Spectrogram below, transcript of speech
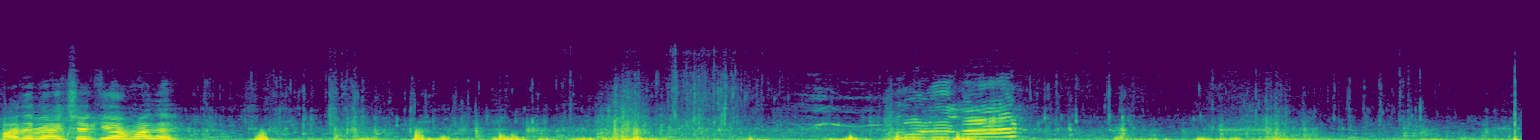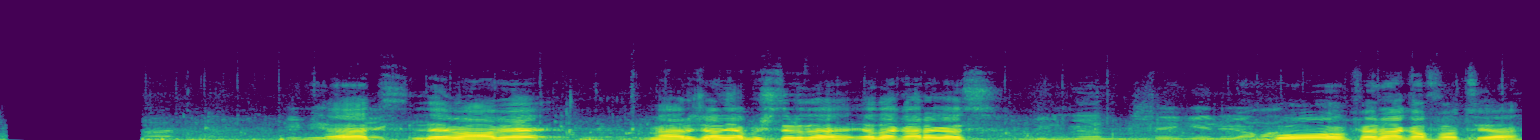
Hadi ben çekiyorum hadi. Evet. Lemi abi mercan yapıştırdı ya da karagöz. Bilmiyorum bir şey geliyor ama Oo fena kafa atıyor ha.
